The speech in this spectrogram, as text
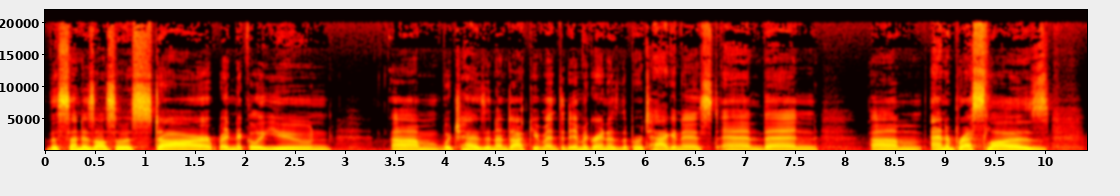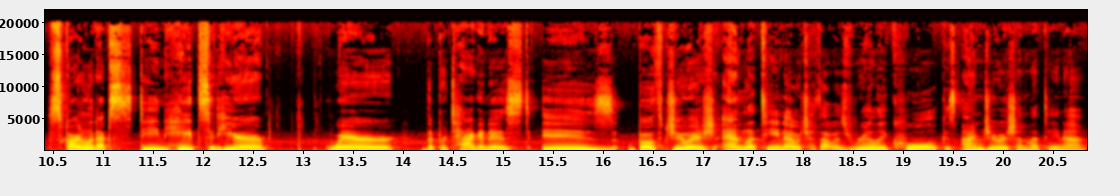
The Sun is Also a Star by Nicola Yoon, um, which has an undocumented immigrant as the protagonist, and then um, Anna Breslaw's Scarlett Epstein Hates It Here, where the protagonist is both Jewish and Latina, which I thought was really cool because I'm Jewish and Latina.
